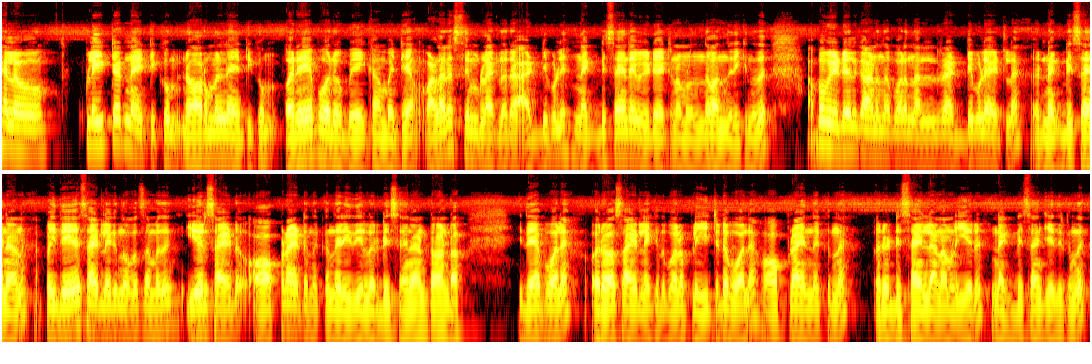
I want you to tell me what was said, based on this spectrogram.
Hello pleated നൈറ്റിക്കും normal നൈറ്റിക്കും ഒരേപോലെ ഉപയോഗിക്കാൻ പറ്റിയ വളരെ സിമ്പിളായിട്ടുള്ള ഒരു അടിപൊളി നെക്ക് ഡിസൈന്റെ വീഡിയോ ആയിട്ട് നമ്മൾ ഇന്ന് വന്നിരിക്കുന്നത്. അപ്പോൾ വീഡിയോയിൽ കാണുന്ന പോലെ നല്ലൊരു അടിപൊളി ആയിട്ടുള്ള ഒരു നെക്ക് ഡിസൈനാണ് അപ്പോൾ ഇതേ സൈഡിലേക്ക് നോക്കുന്ന സമയത്ത് ഈ ഒരു സൈഡ് ഓപ്പൺ ആയിട്ട് നിൽക്കുന്ന രീതിയിലുള്ള ഒരു ഡിസൈനാണ് കേട്ടോ കണ്ടോ? ഇതേപോലെ ഓരോ സൈഡിലേക്ക് ഇതുപോലെ പ്ലീറ്റഡ് പോലെ ഓപ്പൺ ആയി നിൽക്കുന്ന ഒരു ഡിസൈനിലാണ് നമ്മൾ ഈ ഒരു നെക്ക് ഡിസൈൻ ചെയ്തിരിക്കുന്നത്.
